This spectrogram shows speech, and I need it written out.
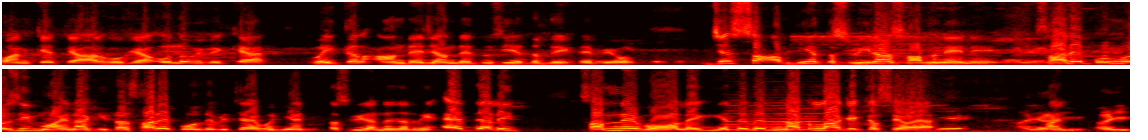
ਬਣ ਕੇ ਤਿਆਰ ਹੋ ਗਿਆ ਉਦੋਂ ਵੀ ਵੇਖਿਆ ਵਹੀਕਲ ਆਂਦੇ ਜਾਂਦੇ ਤੁਸੀਂ ਇੱਧਰ ਦੇਖਦੇ ਪਿਓ ਜਿਸ ਹਿਸਾਬ ਦੀਆਂ ਤਸਵੀਰਾਂ ਸਾਹਮਣੇ ਨੇ ਸਾਰੇ ਪੁਲ ਨੂੰ ਅਸੀਂ ਮੁਆਇਨਾ ਕੀਤਾ ਸਾਰੇ ਪੁਲ ਦੇ ਵਿੱਚ ਇਹੋ ਜਿਹੀਆਂ ਤਸਵੀਰਾਂ ਨਜ਼ਰ ਆਉਂਦੀਆਂ। ਇਹ ਵਾਲੀ ਸਾਹਮਣੇ ਵਾਲ ਹੈਗੀ ਹੈ ਤੇ ਨਟ ਲਾ ਕੇ ਕੱਸਿਆ ਹੋਇਆ। ਹਾਂਜੀ ਹਾਂਜੀ।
